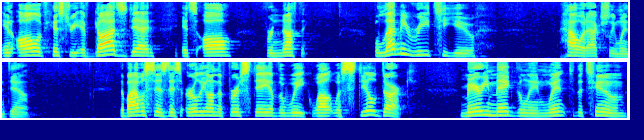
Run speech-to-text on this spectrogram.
in all of history. If God's dead, it's all for nothing. But let me read to you how it actually went down. The Bible says this early on the first day of the week, while it was still dark, Mary Magdalene went to the tomb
